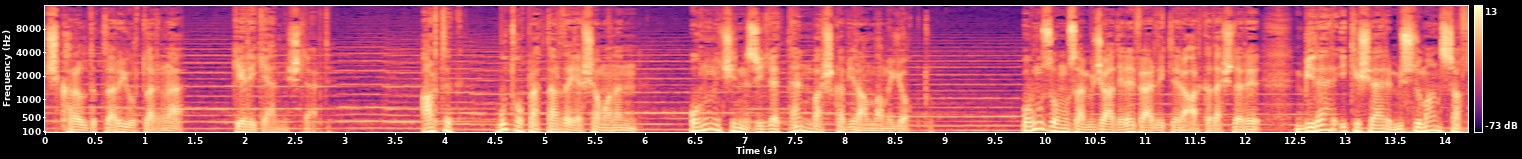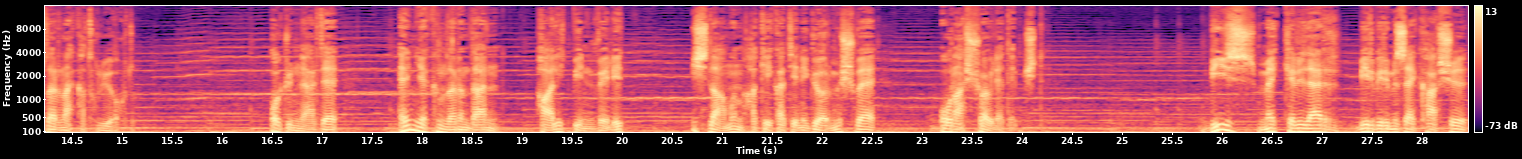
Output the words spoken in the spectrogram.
çıkarıldıkları yurtlarına geri gelmişlerdi. Artık bu topraklarda yaşamanın onun için zilletten başka bir anlamı yoktu. Omuz omuza mücadele verdikleri arkadaşları birer ikişer Müslüman saflarına katılıyordu. O günlerde en yakınlarından Halid bin Velid, İslam'ın hakikatini görmüş ve ona şöyle demişti. Biz Mekkeliler birbirimize karşı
